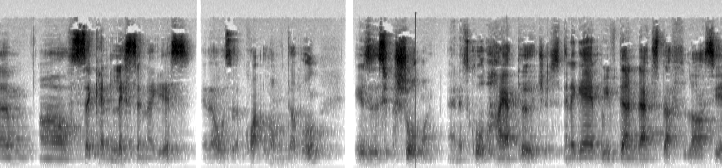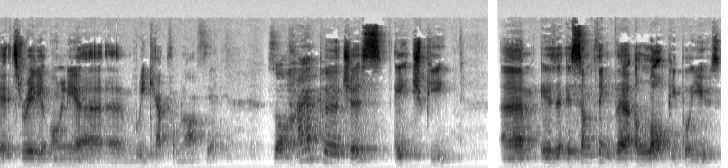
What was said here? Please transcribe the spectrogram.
Um, our second lesson, I guess, and that was a quite a long double, is a short one, and it's called hire purchase. And again, we've done that stuff last year. It's really only a, a recap from last year. So hire purchase (HP) um, is is something that a lot of people use.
